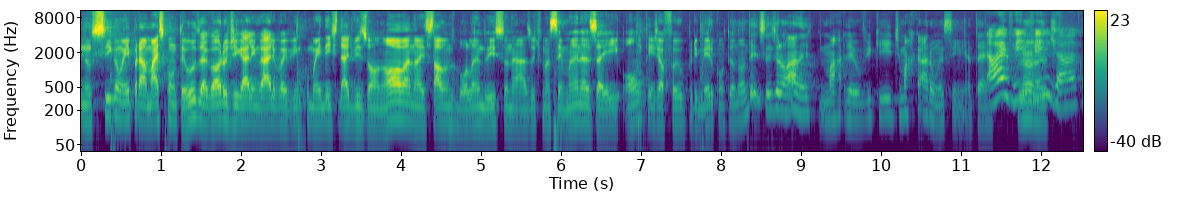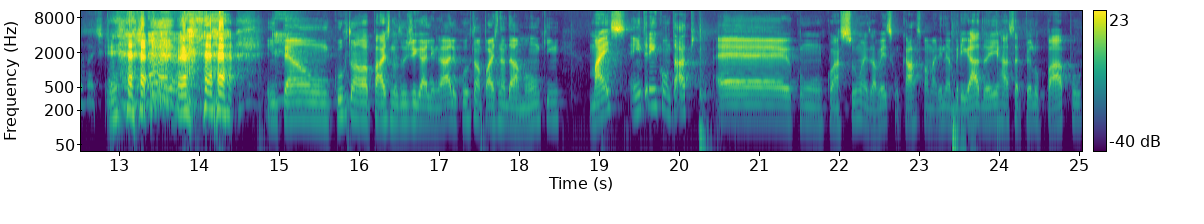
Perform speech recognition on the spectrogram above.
nos sigam aí para mais conteúdo. Agora o de Galho em Galho vai vir com uma identidade visual nova. Nós estávamos bolando isso nas últimas semanas. Aí ontem já foi o primeiro conteúdo. Ontem vocês viram lá, né? Eu vi que te marcaram assim até. Ah, eu vi, vi já, compartilhei. então, curtam a página do de Galho em Galho, curtam a página da Monkin. Mas entrem em contato é, com, com a Su, mais uma vez, com o Carlos, com a Marina. Obrigado aí, raça, pelo papo.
